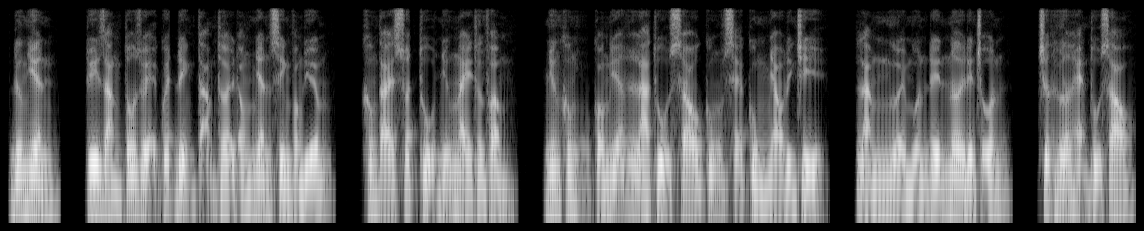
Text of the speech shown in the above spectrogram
Đương nhiên, tuy rằng Tô Duệ quyết định tạm thời đóng nhân sinh vong điếm, không tái xuất thụ những này thương phẩm, nhưng không có nghĩa là thụ sau cũng sẽ cùng nhau đình chỉ, làm người muốn đến nơi đến trốn, trước hứa hẹn thụ sau,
